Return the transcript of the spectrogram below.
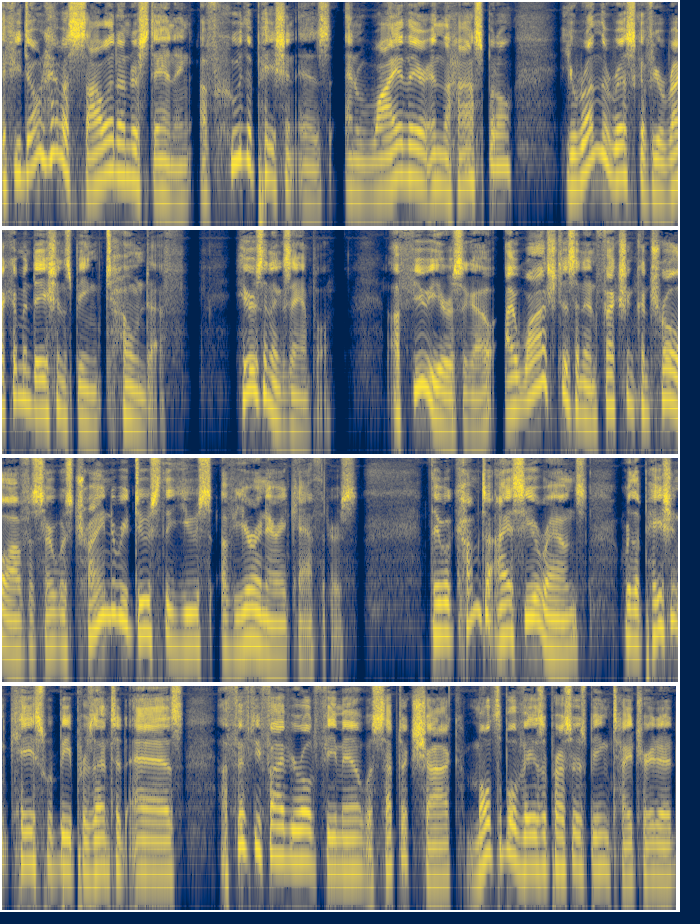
If you don't have a solid understanding of who the patient is and why they are in the hospital, you run the risk of your recommendations being tone deaf. Here's an example. A few years ago, I watched as an infection control officer was trying to reduce the use of urinary catheters. They would come to ICU rounds where the patient case would be presented as a 55 year old female with septic shock, multiple vasopressors being titrated,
